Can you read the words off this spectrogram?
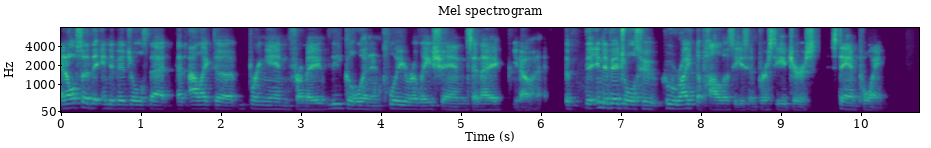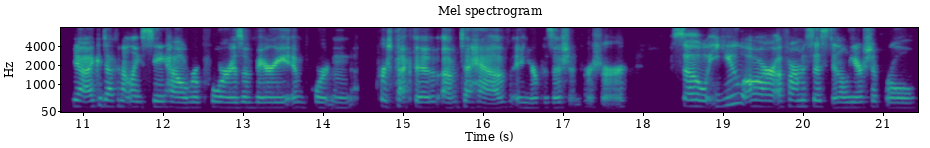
and also the individuals that that I like to bring in from a legal and employee relations and a you know the, the individuals who who write the policies and procedures standpoint. Yeah, I could definitely see how rapport is a very important perspective um, to have in your position for sure. So, you are a pharmacist in a leadership role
